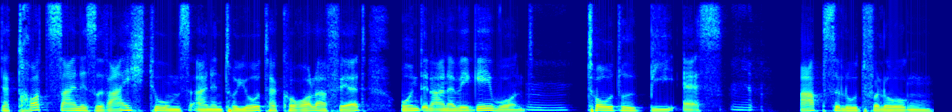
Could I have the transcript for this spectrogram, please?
der trotz seines Reichtums einen Toyota Corolla fährt und in einer WG wohnt. Mhm. Total BS. Ja. Absolut verlogen,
